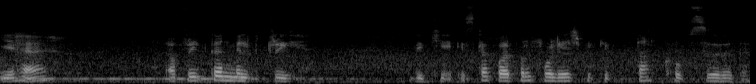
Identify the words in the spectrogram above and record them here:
ये है अफ्रीकन मिल्क ट्री देखिए, इसका पर्पल फोलिएज भी कितना खूबसूरत है।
